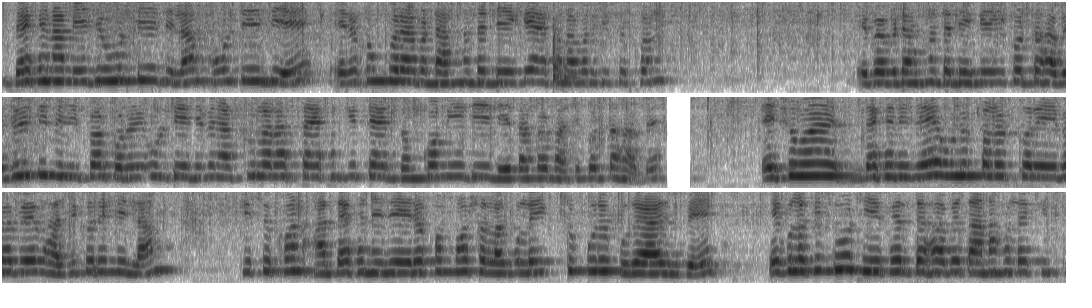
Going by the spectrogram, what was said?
দেখেন আমি এই যে উল্টিয়ে দিলাম, উল্টিয়ে দিয়ে এরকম করে আবার ঢাকনাটা ডেকে এখন আবার কিছুক্ষণ এভাবে ঢাকনাটা ঢেকে ই করতে হবে। দুই, তিন মিনিট পর পরে উল্টিয়ে দিবেন আর চুলা রাস্তা এখন কিন্তু একদম কমিয়ে দিয়ে দিয়ে তারপর ভাজি করতে হবে। এই সময় দেখেন যে উলট পালট করে এইভাবে ভাজি করে নিলাম কিছুক্ষণ। আর দেখেন যে এরকম মশলাগুলো একটু পুরে পুরে আসবে, এগুলো কিন্তু উঠিয়ে ফেলতে হবে। তা না হলে কিন্তু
